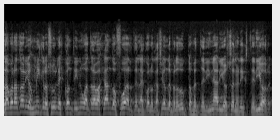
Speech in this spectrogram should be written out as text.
Laboratorios Microzules continúa trabajando fuerte en la colocación de productos veterinarios en el exterior.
